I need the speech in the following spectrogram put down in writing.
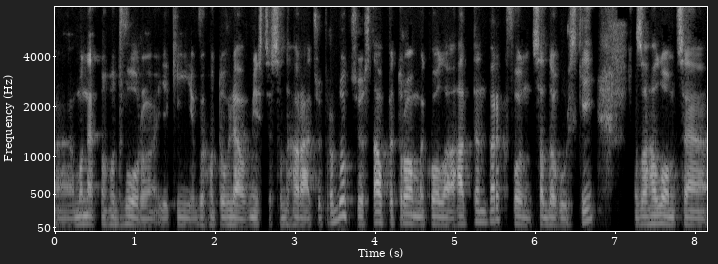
е, монетного двору, який виготовляв в місті Садгара цю продукцію, став Петро Микола Гаттенберг фон Садагурський. Загалом це е,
